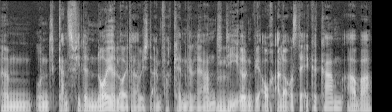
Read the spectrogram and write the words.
Ähm, und ganz viele neue Leute habe ich da einfach kennengelernt, die irgendwie auch alle aus der Ecke kamen, aber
